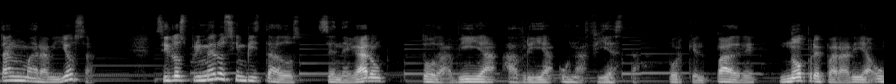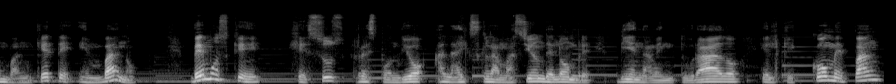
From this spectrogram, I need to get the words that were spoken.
tan maravillosa. Si los primeros invitados se negaron, todavía habría una fiesta, porque el Padre no prepararía un banquete en vano. Vemos que Jesús respondió a la exclamación del hombre, Bienaventurado el que come pan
